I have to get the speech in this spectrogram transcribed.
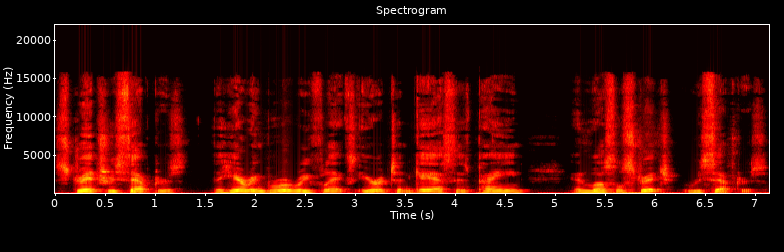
stretch receptors, the Hering-Breuer reflex, irritant gases, pain, and muscle stretch receptors.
